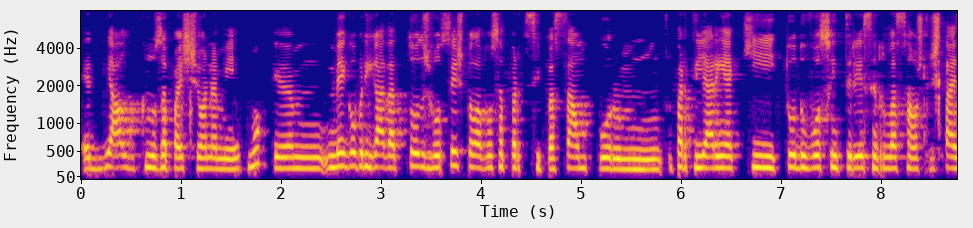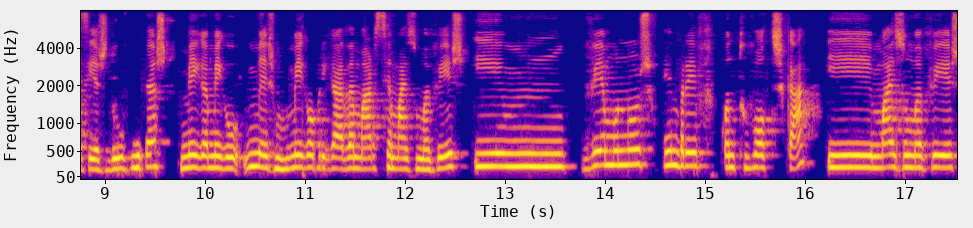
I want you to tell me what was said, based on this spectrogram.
eh, de algo que nos apaixona mesmo. Um, mega obrigada a todos vocês pela vossa participação, por um, partilharem aqui todo o vosso interesse em relação aos cristais e as dúvidas. Mega, mega, mesmo, mega obrigada, Márcia, mais uma vez. E um, vemo-nos em breve, quando tu voltes cá. E mais uma vez,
